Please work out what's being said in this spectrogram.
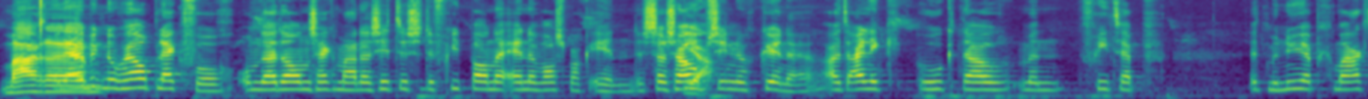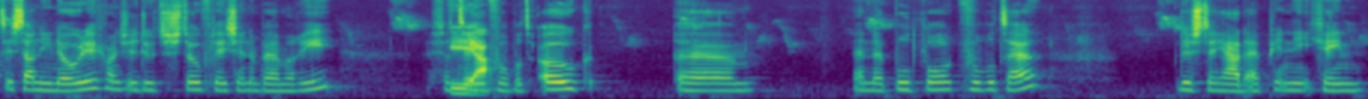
Maar, daar heb ehm, ik nog wel plek voor. Om daar dan, zeg maar, daar zit tussen de frietpannen en de wasbak in. Dus daar zou Ja. op zich nog kunnen. Uiteindelijk, hoe ik nou mijn friet heb, het menu heb gemaakt, is dan niet nodig. Want je doet de stoofvlees en de bain-marie. Dus dat Ja. bijvoorbeeld ook. ehm, en de pulled pork bijvoorbeeld, hè? Dus dan, ja, daar heb je niet, geen...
